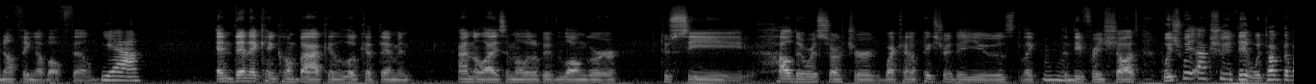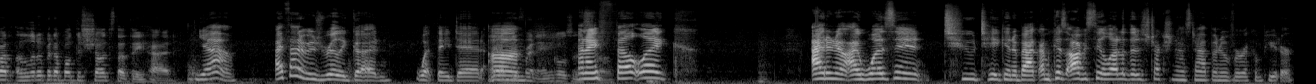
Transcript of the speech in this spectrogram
nothing about film. Yeah. And then I can come back and look at them and analyze them a little bit longer to see how they were structured, what kind of picture they used, like the Mm-hmm. different shots, which we actually did. We talked about a little bit about the shots that they had. Yeah. I thought it was really good what they did. Yeah, um different angles and, and I felt like I don't know, I wasn't too taken aback. I mean, because obviously a lot of the destruction has to happen over a computer.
